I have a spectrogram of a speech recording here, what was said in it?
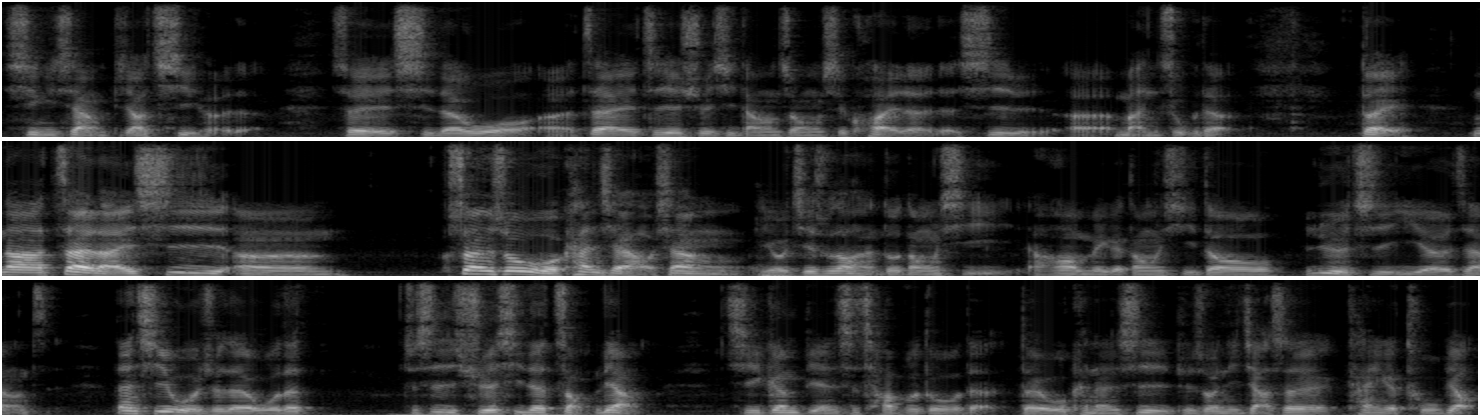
性向比较契合的，所以使得我呃在这些学习当中是快乐的，是呃满足的。对，那再来是嗯。呃虽然说我看起来好像有接触到很多东西，然后每个东西都略知一二这样子，但其实我觉得我的就是学习的总量，其实跟别人是差不多的。对我可能是，比如说你假设看一个图表，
